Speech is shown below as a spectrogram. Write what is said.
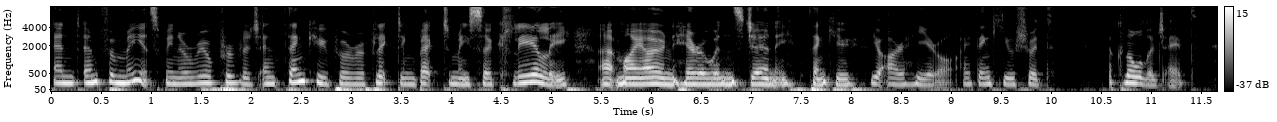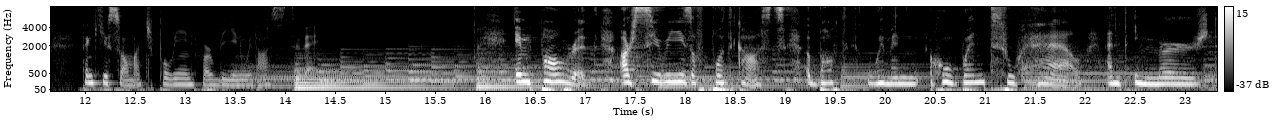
And and for me, it's been a real privilege. And thank you for reflecting back to me so clearly uh, my own heroine's journey. Thank you. You are a hero. I think you should acknowledge it. Thank you so much, Pauline, for being with us today. Empowered our series of podcasts about women who went through hell and emerged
